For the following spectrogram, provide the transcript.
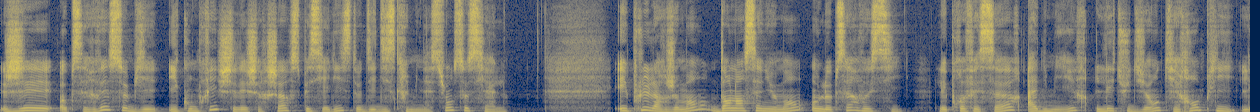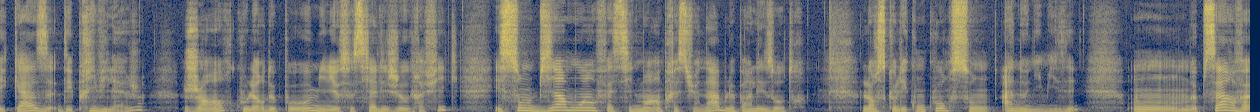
j'ai observé ce biais, y compris chez les chercheurs spécialistes des discriminations sociales. Et plus largement, dans l'enseignement, on l'observe aussi. Les professeurs admirent l'étudiant qui remplit les cases des privilèges, genre, couleur de peau, milieu social et géographique, et sont bien moins facilement impressionnables par les autres. Lorsque les concours sont anonymisés, on observe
